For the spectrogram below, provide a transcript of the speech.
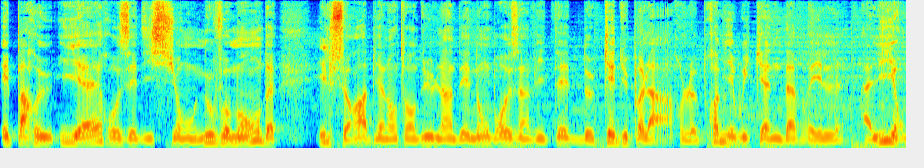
est paru hier aux éditions Nouveau Monde. Il sera bien entendu l'un des nombreux invités de Quai du Polar le premier week-end d'avril à Lyon.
